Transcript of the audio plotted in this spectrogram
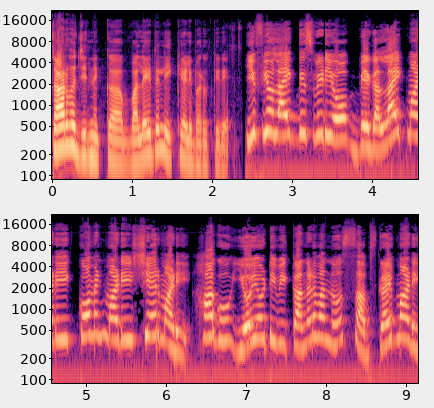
ಸಾರ್ವಜನಿಕ ವಲಯದಲ್ಲಿ ಕೇಳಿಬರುತ್ತಿದೆ if you like this video ಬೇಗ ಲೈಕ್ ಮಾಡಿ ಕಾಮೆಂಟ್ ಮಾಡಿ ಶೇರ್ ಮಾಡಿ ಹಾಗೂ ಯೋಯೋ ಟಿವಿ ಕನ್ನಡವನ್ನು ಸಬ್ಸ್ಕ್ರೈಬ್ ಮಾಡಿ.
